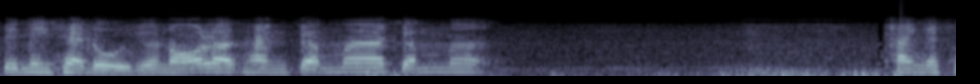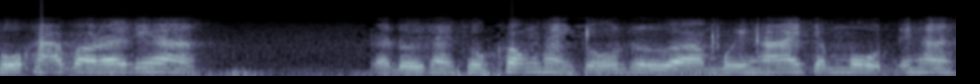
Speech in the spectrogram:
Thì mình sẽ đổi cho nó là thành chấm ờ, chấm ờ, thành cái số khác vào đây đi ha. Là đổi thành số 0 thành số 12.1 ờ, đi ha.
